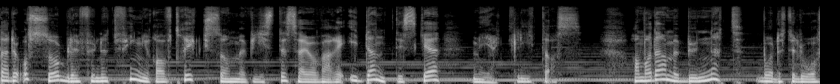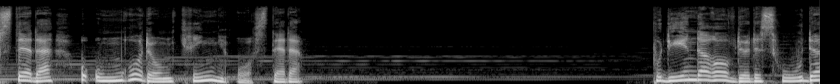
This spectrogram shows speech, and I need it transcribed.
der det også ble funnet fingeravtrykk som viste seg å være identiske med Klitas. Han var dermed bundet både til åstedet og området omkring åstedet. På dyen der avdødes hode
